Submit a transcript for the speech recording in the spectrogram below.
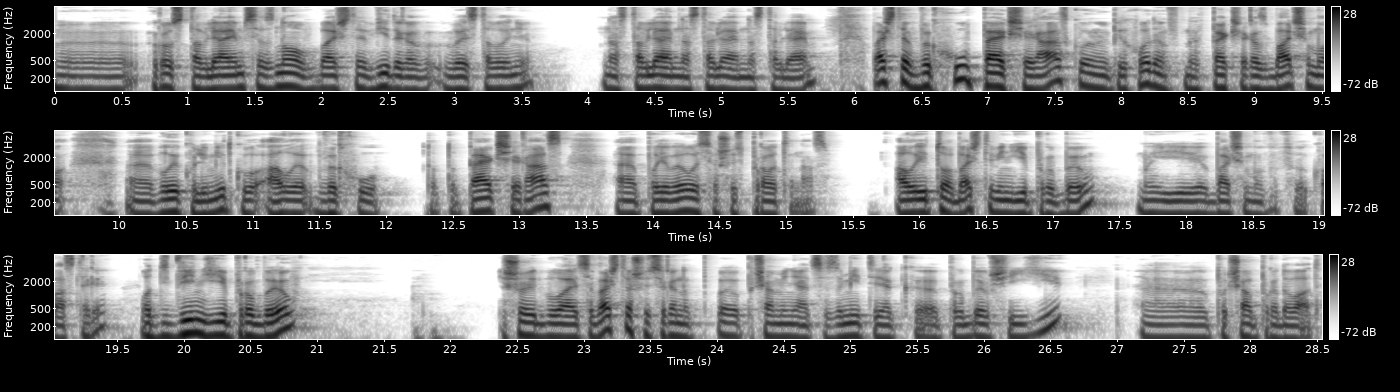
е, розставляємося. Знову, бачите, відра виставлені. Наставляємо, наставляємо, наставляємо. Бачите, вверху перший раз, коли ми підходимо, ми в перший раз бачимо е, велику лімітку, але вверху. Тобто перший раз е, появилося щось проти нас. Але і то, бачите, він її пробив. Ми її бачимо в кластері. От він її пробив. І що відбувається? Бачите, щось ринок е, почав мінятися. Замітьте, як е, пробивши її, е, почав продавати.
